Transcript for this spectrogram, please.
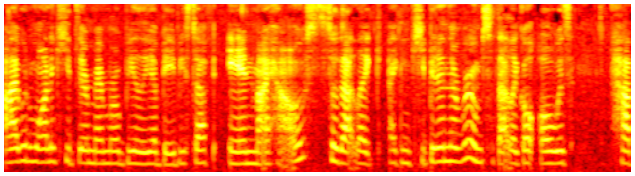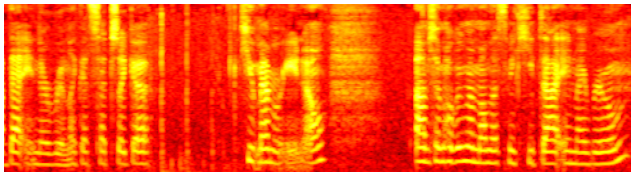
I would want to keep their memorabilia baby stuff in my house so that like I can keep it in their room so that like I'll always have that in their room. Like that's such like a cute memory, you know? Um, so I'm hoping my mom lets me keep that in my room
